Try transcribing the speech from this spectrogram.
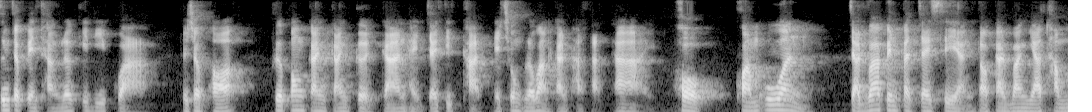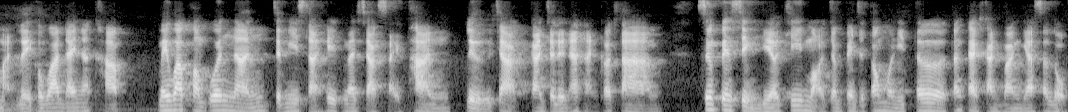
ซึ่งจะเป็นทางเลือกที่ดีกว่า โดยเฉพาะเพื่อป้องกันการเกิดการหายใจติดขัดในช่วงระหว่างการผ่าตัดได้ 6. ความอ้วนจัดว่าเป็นปัจจัยเสี่ยงต่อการวางยาทำหมันเลยก็ว่าได้นะครับ ไม่ว่าความอ้วนนั้นจะมีสาเหตุมาจากสายพันธุ์ หรือจากการเจริญอาหารก็ตาม ซึ่งเป็นสิ่งเดียวที่หมอจำเป็นจะต้องมอนิเตอร์ ตั้งแต่การวางยาสลบ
